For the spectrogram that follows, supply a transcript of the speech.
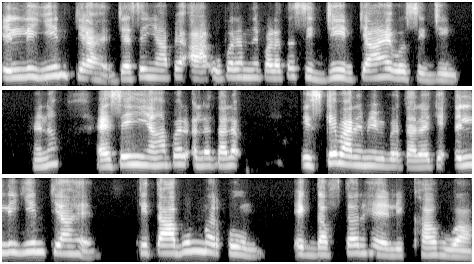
الین کیا ہے؟ جیسے یہاں پہ اوپر ہم نے پڑھا تھا سجین، کیا ہے وہ سجین؟ ہے نا؟ ایسے ہی یہاں پر اللہ تعالیٰ اس کے بارے میں بھی بتا رہا ہے کہ الین کیا ہے؟ کتاب مرقوم، ایک دفتر ہے لکھا ہوا۔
